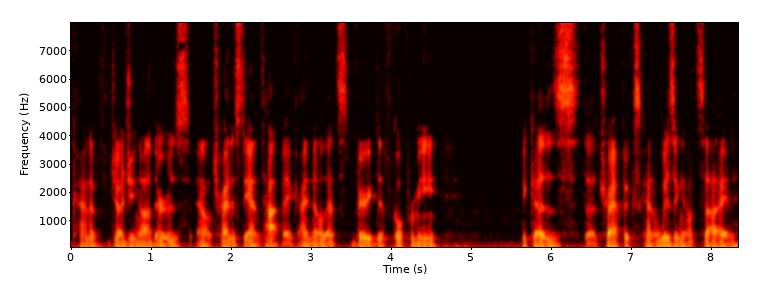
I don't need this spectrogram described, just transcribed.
kind of judging others, and I'll try to stay on topic. I know that's very difficult for me because the traffic's kind of whizzing outside.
